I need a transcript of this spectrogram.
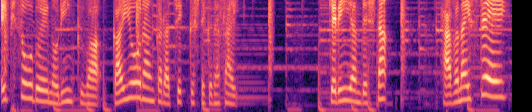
エピソードへのリンクは概要欄からチェックしてください。ケリーアンでした。Have a nice day!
